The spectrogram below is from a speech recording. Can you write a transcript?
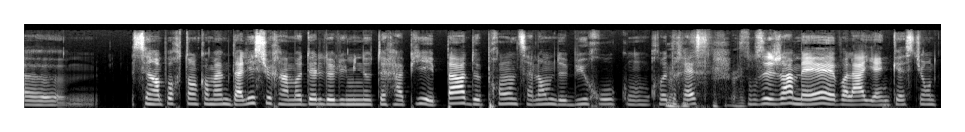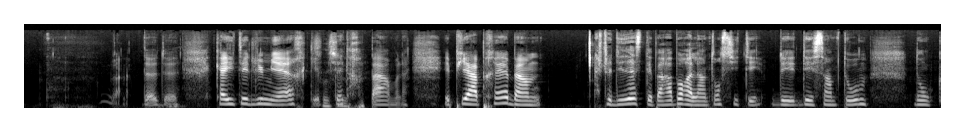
euh, c'est important quand même d'aller sur un modèle de luminothérapie et pas de prendre sa lampe de bureau qu'on redresse. On ne sait jamais, voilà, il y a une question de, qualité de lumière qui est peut-être pas. Voilà. Et puis après, ben, je te disais, c'était par rapport à l'intensité des, symptômes. Donc,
